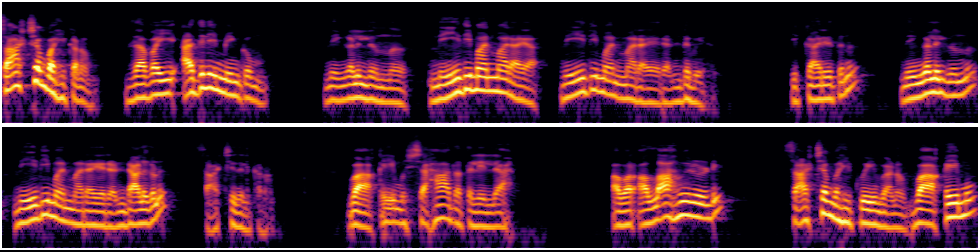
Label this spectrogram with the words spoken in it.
സാക്ഷ്യം വഹിക്കണം. ദവൈ അതിലിമിങ്കും നിങ്ങളിൽ നിന്ന് നീതിമാന്മാരായ നീതിമാന്മാരായ രണ്ട് പേര്. ഇക്കാര്യത്തിന് നിങ്ങളിൽ നിന്ന് നീതിമാന്മാരായ രണ്ടാളുകൾ സാക്ഷി നിൽക്കണം. വാക്കീമു ഷഹാദത്തലില്ല അവർ അള്ളാഹുവിന് വേണ്ടി സാക്ഷ്യം വഹിക്കുകയും വേണം. വാക്കീമു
